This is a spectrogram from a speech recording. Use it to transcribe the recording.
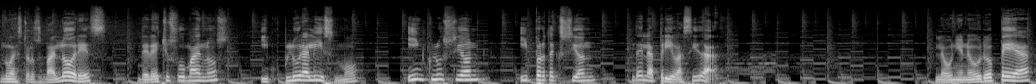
nuestros valores, derechos humanos y pluralismo, inclusión y protección de la privacidad. La Unión Europea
